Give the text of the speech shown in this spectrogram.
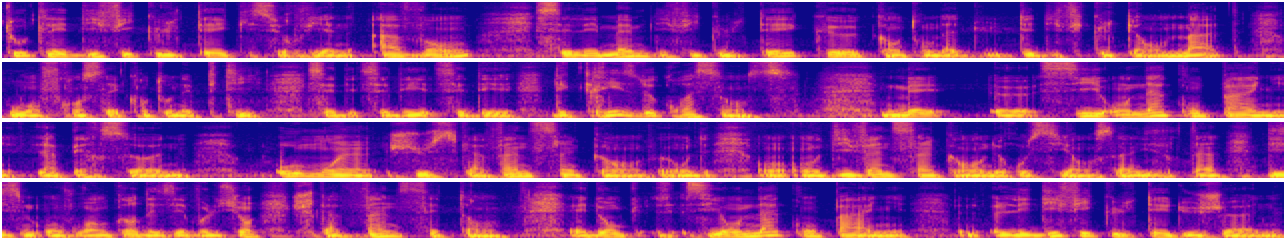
toutes les difficultés qui surviennent avant, c'est les mêmes difficultés que quand on a des difficultés en maths ou en français quand on est petit. C'est des, crises de croissance. Mais euh, si on accompagne la personne au moins jusqu'à 25 ans. On, dit 25 ans en neurosciences. Hein, certains disent, on voit encore des évolutions jusqu'à 27 ans. Et donc, si on accompagne les difficultés du jeune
